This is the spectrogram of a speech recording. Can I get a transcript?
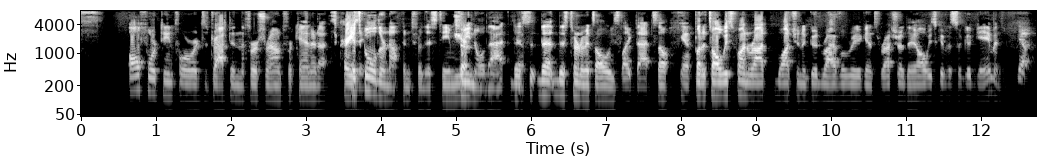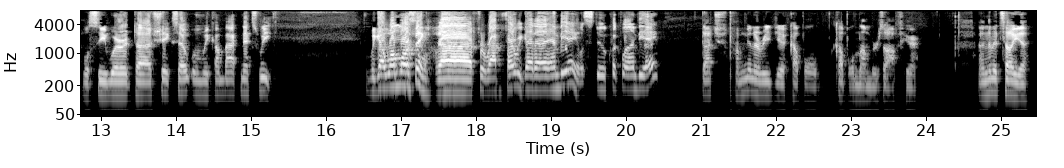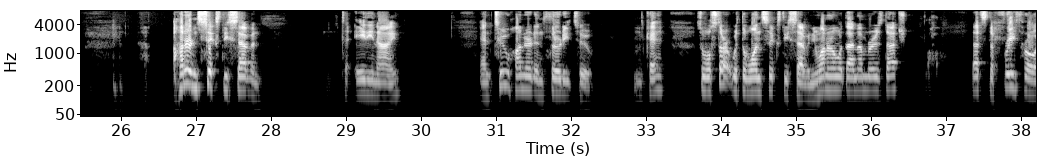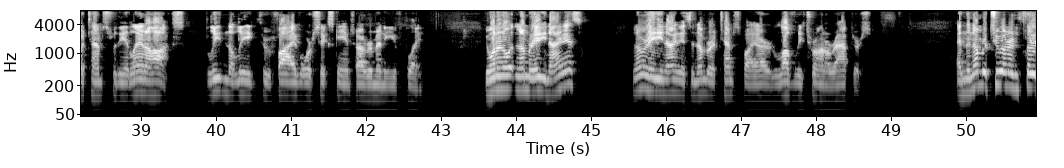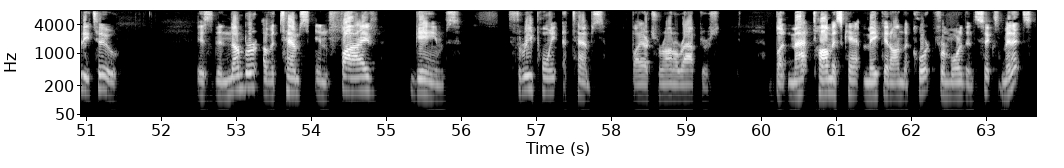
all 14 forwards drafted in the first round for Canada. it's crazy. It's gold or nothing for this team. Sure. We know that. This that, this tournament's always like that. So, Yeah. but it's always fun rot, watching a good rivalry against Russia. They always give us a good game, and Yeah. we'll see where it uh, shakes out when we come back next week. We got one more thing uh, for rapid fire. We got uh, NBA. Let's do a quick little NBA. Dutch, I'm going to read you a couple couple numbers off here. I'm going to tell you 167 to 89 and 232. Okay? So we'll start with the 167. You want to know what that number is, Dutch? That's the free throw attempts for the Atlanta Hawks, leading the league through 5 or 6 games, however many you've played. You want to know what the number 89 is? Number 89 is the number of attempts by our lovely Toronto Raptors. And the number 232 is the number of attempts in five games, three point attempts by our Toronto Raptors. But Matt Thomas can't make it on the court for more than six minutes.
